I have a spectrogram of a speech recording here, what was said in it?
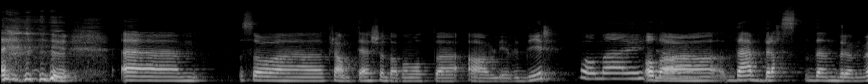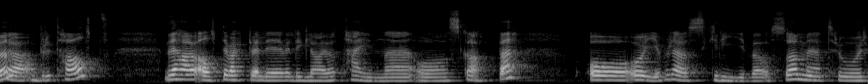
um, så uh, fram til jeg skjønte at man måtte avlive dyr. Oh, nei. Og da Der brast den drømmen ja. brutalt. Men jeg har jo alltid vært veldig, veldig glad i å tegne og skape. Og, og i og for seg å skrive også, men jeg tror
